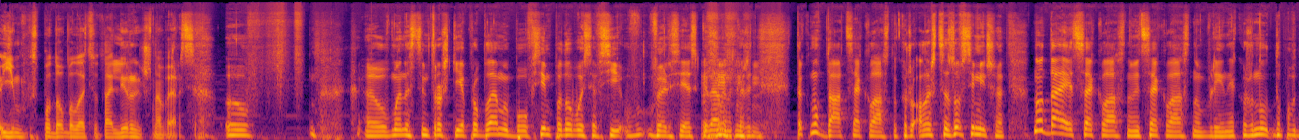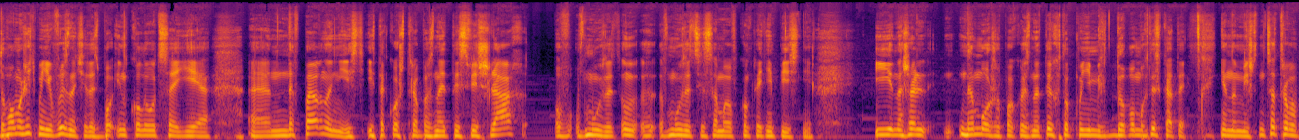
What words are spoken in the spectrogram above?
їм сподобалася та лірична версія? Е, в- мене з цим трошки є проблеми, бо всім подобаються всі версії. Я вони кажуть, так ну да, це класно. Кажу, але ж це зовсім інше. Ну да, і це класно, і це класно. Блін. Я кажу, ну допоможіть мені визначитись, бо інколи у це є е, невпевненість, і також треба знайти свій шлях в, в музиці, ну, в музиці саме в конкретній пісні. І, на жаль, не можу поки знайти, хто б мені міг допомогти сказати: ні, ну Міш, ну це треба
